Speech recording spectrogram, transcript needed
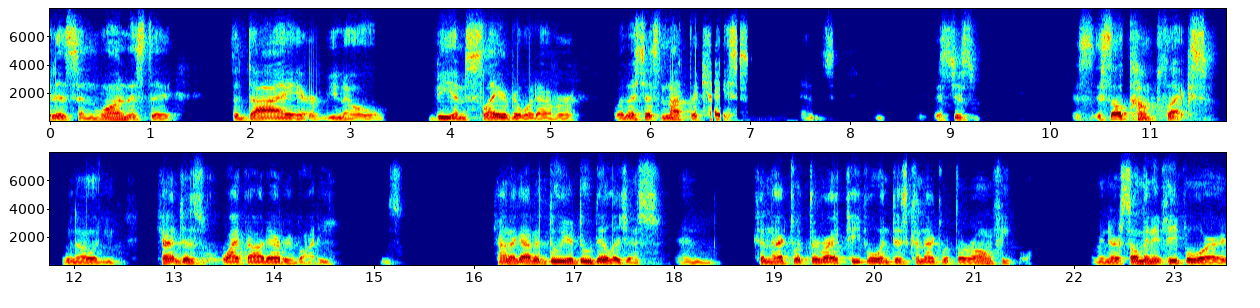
and one is to to die or you know be enslaved or whatever. Well, that's just not the case. And it's just, it's, it's so complex. You know, you can't just wipe out everybody. You kind of got to do your due diligence and connect with the right people and disconnect with the wrong people. I mean, there are so many people where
